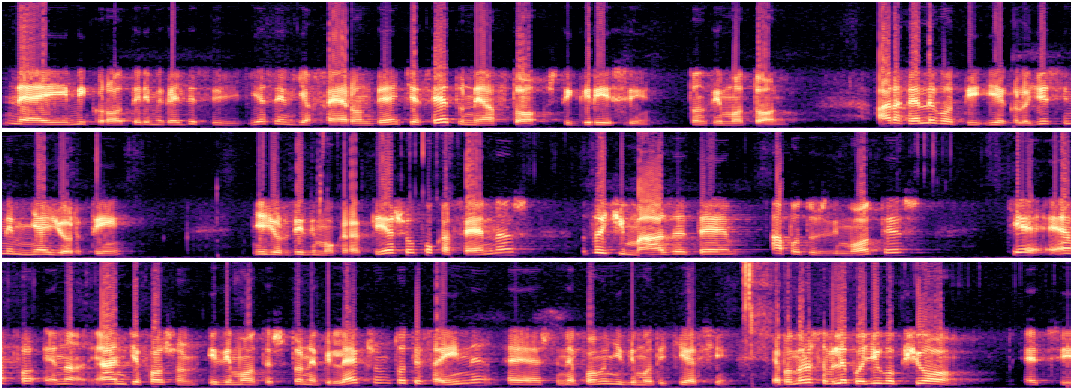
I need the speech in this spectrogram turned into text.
νέοι, μικρότεροι, μεγαλύτερη ηλικίας, ενδιαφέρονται και θέτουν αυτό στην κρίση των δημοτών. Άρα θα έλεγα ότι οι εκλογές είναι μια γιορτή, μια γιορτή δημοκρατίας, όπου ο καθένας δοκιμάζεται από τους δημότες και αν και εφόσον οι δημότες τον επιλέξουν, τότε θα είναι ε, στην επόμενη δημοτική αρχή. Επομένως θα βλέπω λίγο πιο έτσι,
